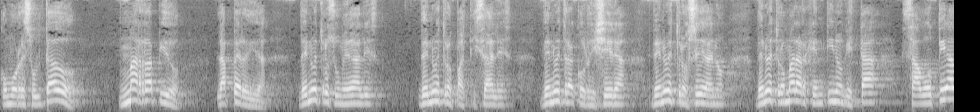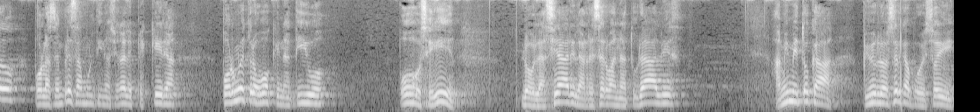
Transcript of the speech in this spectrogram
como resultado más rápido la pérdida de nuestros humedales, de nuestros pastizales, de nuestra cordillera, de nuestro océano, de nuestro mar argentino que está saboteado por las empresas multinacionales pesqueras, por nuestro bosque nativo. Puedo seguir. Los glaciares, las reservas naturales. A mí me toca vivirlo de cerca porque soy,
